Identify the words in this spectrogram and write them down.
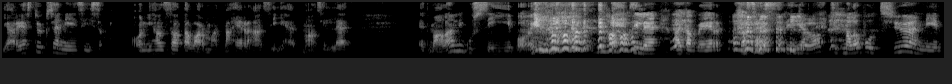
järjestyksen, niin siis on ihan sata varma, että mä herään siihen, että mä oon silleen, että, että mä alan niinku siivoin. Silleen aika verkkaisesti. Ja Joo. sit mä lopulta syön niin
